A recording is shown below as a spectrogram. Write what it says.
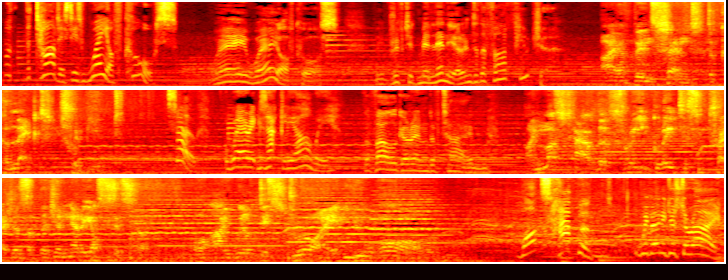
Well, the TARDIS is way off course. Way, way off course. We've drifted millennia into the far future. I have been sent to collect tribute. So, where exactly are we? The vulgar end of time. I must have the three greatest treasures of the Generios system, or I will destroy you all. What's happened? We've only just arrived.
